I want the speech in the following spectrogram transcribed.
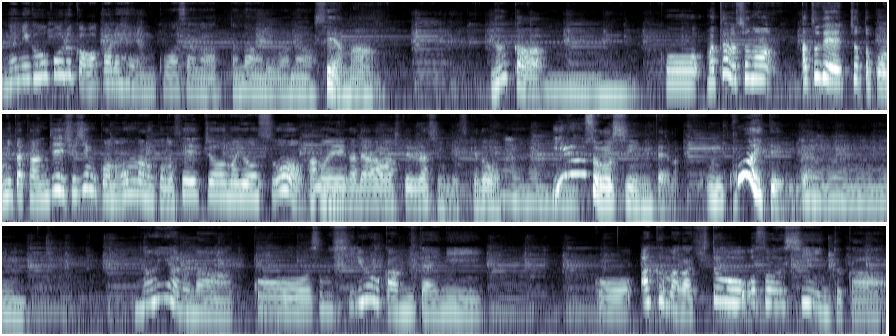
うん何が起こるか分かれへん怖さがあったなあれはな。せやな。なんかうん。こうまあ多分その後でちょっとこう見た感じ主人公の女の子の成長の様子をあの映画で表してるらしいんですけど、うんうんうん。いるそのシーンみたいな、うん、怖いてみたいな、うんうんうんうん。なんやろなこうその資料館みたいにこう悪魔が人を襲うシーンとか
